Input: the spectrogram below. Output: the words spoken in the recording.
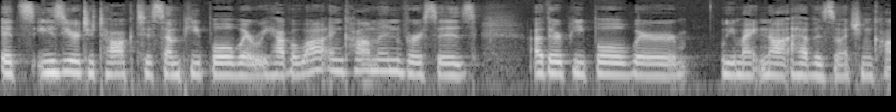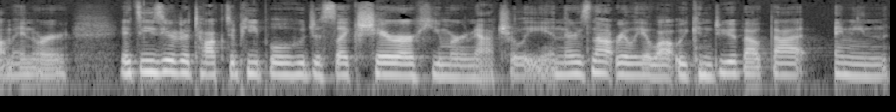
it's easier to talk to some people where we have a lot in common versus other people where we might not have as much in common or it's easier to talk to people who just like share our humor naturally and there's not really a lot we can do about that. I mean,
